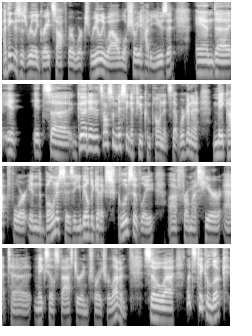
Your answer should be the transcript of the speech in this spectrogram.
I think this is really great software, works really well. We'll show you how to use it. And uh, it it's uh, good and it's also missing a few components that we're going to make up for in the bonuses that you'll be able to get exclusively uh, from us here at uh, Make Sales Faster and Troy Trelevin. So uh, let's take a look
